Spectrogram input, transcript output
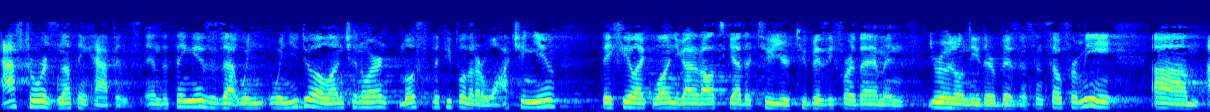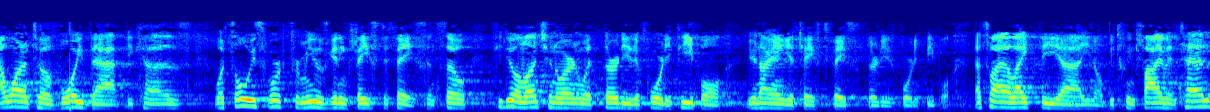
afterwards nothing happens. And the thing is is that when when you do a lunch and learn, most of the people that are watching you, they feel like one, you got it all together, two, you're too busy for them and you really don't need their business. And so for me, um, I wanted to avoid that because what's always worked for me was getting face to face. And so if you do a lunch and learn with 30 to 40 people, you're not going to get face to face with 30 to 40 people. That's why I like the, uh, you know, between 5 and 10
